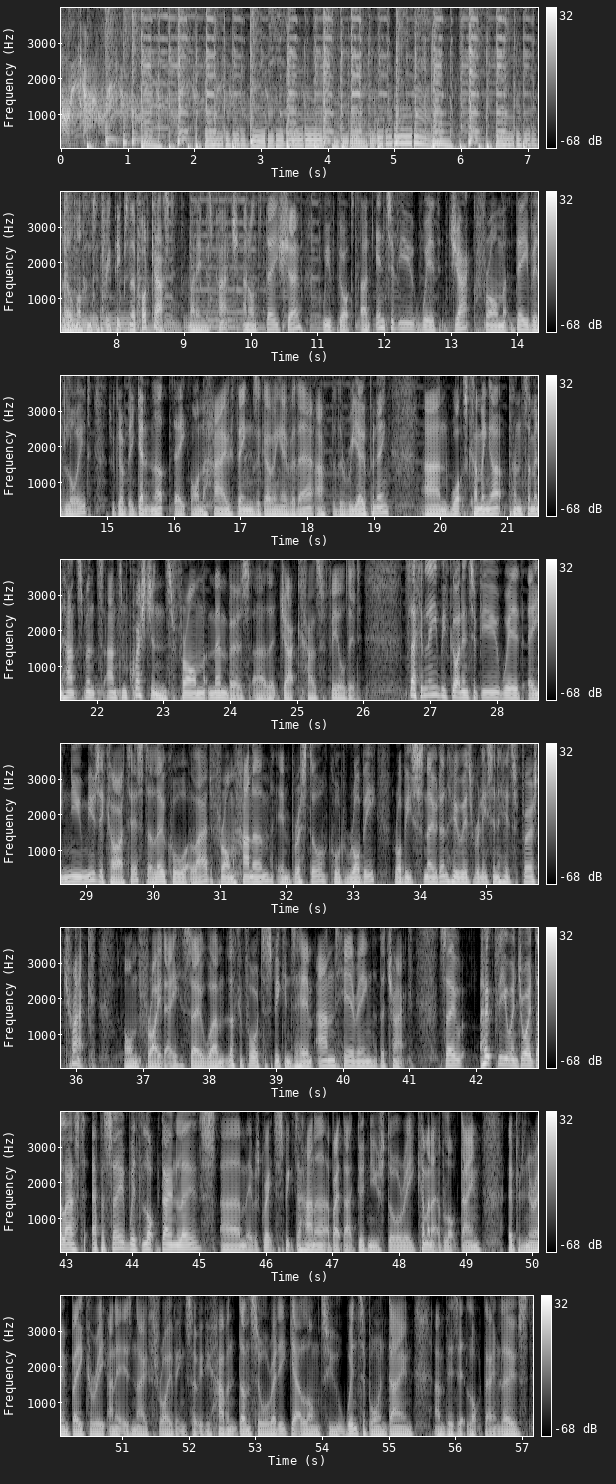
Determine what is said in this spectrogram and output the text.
Podcast. Hello and welcome to Three Peeps in a Podcast. My name is Patch, and on today's show, we've got an interview with Jack from David Lloyd. So we're going to be getting an update on how things are going over there after the reopening and what's coming up, and some enhancements and some questions from members uh, that Jack has fielded. Secondly, we've got an interview with a new music artist, a local lad from Hanham in Bristol called Robbie, Robbie Snowden, who is releasing his first track on Friday. So, um, looking forward to speaking to him and hearing the track. So, hopefully, you enjoyed the last episode with Lockdown Loaves. Um, it was great to speak to Hannah about that good news story coming out of lockdown, opening her own bakery, and it is now thriving. So, if you haven't done so already, get along to Winterbourne Down and visit Lockdown Loaves.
